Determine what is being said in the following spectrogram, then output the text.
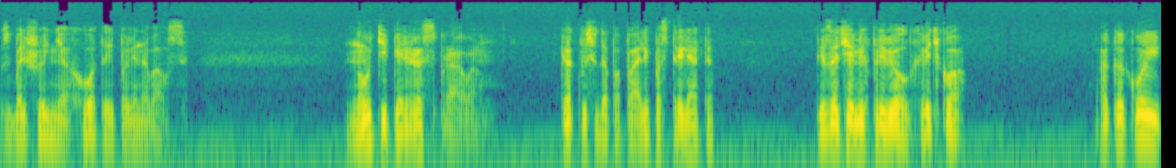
с большой неохотой повиновался. «Ну, теперь расправа. Как вы сюда попали, пострелята? Ты зачем их привел, Хведько?» «А какой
